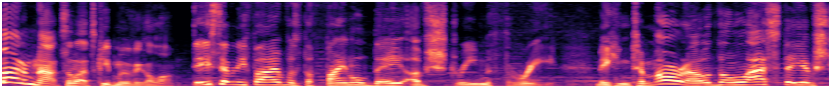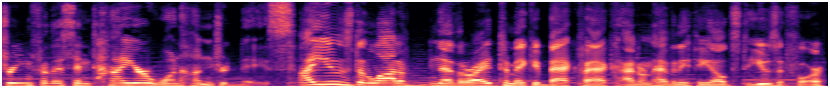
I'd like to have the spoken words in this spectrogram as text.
But I'm not, so let's keep moving along. Day 75 was the final day of Stream 3, making tomorrow the last day of stream for this entire 100 days. I used a lot of netherite to make a backpack, I don't have anything else to use it for,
